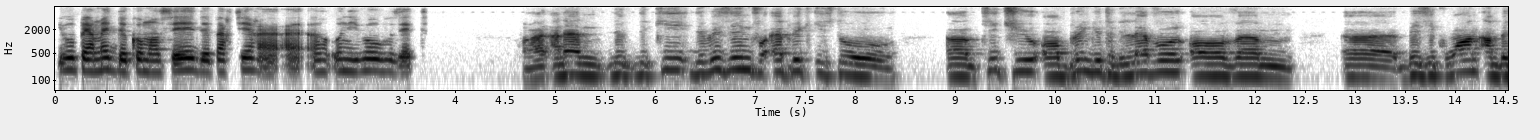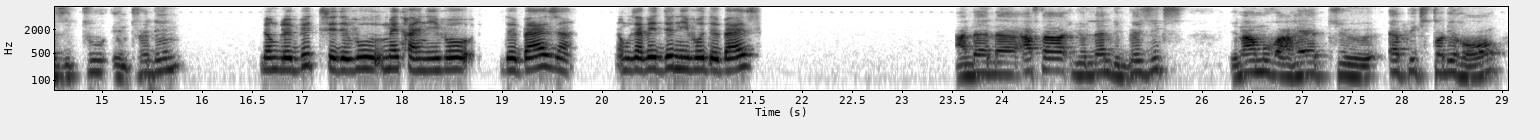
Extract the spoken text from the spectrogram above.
qui vous permettent de commencer, de partir à- à- au niveau où vous êtes. All right, and then the, the key, the reason for Epic is to um, teach you or bring you to the level of um, uh, basic one and basic two in trading. Donc, le but, c'est de vous mettre à un niveau de base. Donc, vous avez deux niveaux de base. And then uh, after you learn the basics, you now move ahead to Epic Study Hall,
